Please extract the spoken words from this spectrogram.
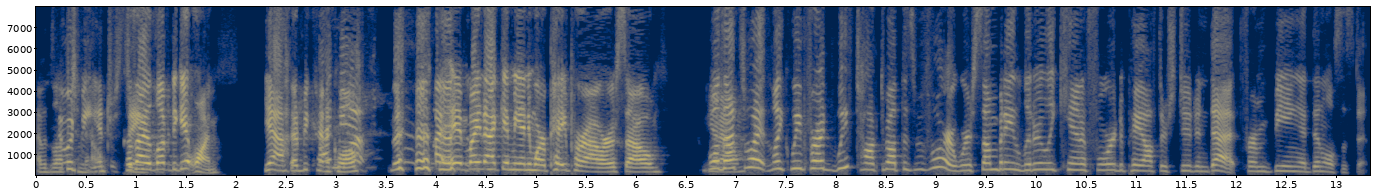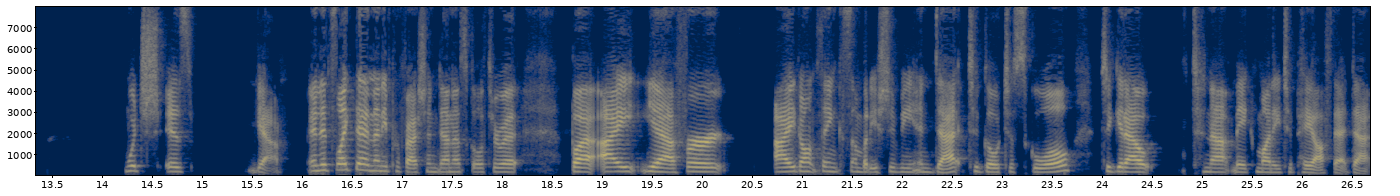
I would love would to be know. interesting. I'd love to get one. yeah, That'd be kind of cool. it might not give me any more pay per hour. So, well, know, that's what like we've read. We've talked about this before, where somebody literally can't afford to pay off their student debt from being a dental assistant. which is, yeah. And it's like that in any profession. Dentists go through it. But I, yeah, for, I don't think somebody should be in debt to go to school to get out to not make money to pay off that debt.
